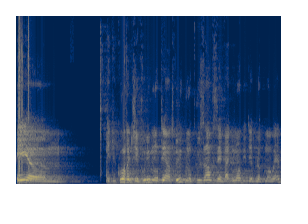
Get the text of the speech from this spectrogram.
Et euh, et du coup, en fait, j'ai voulu monter un truc. Mon cousin faisait vaguement du développement web.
